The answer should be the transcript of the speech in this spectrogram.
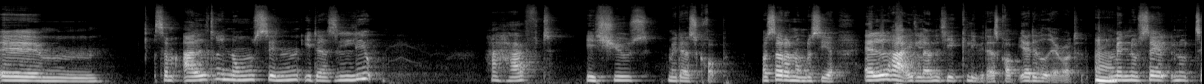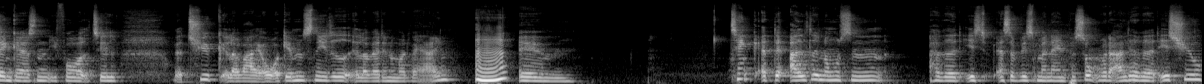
øhm, som aldrig nogensinde i deres liv har haft issues med deres krop. Og så er der nogen, der siger, alle har et eller andet, de ikke kan lide ved deres krop. Ja, det ved jeg godt. Mm. Men nu, selv, nu tænker jeg sådan i forhold til at være tyk, eller veje over gennemsnittet, eller hvad det nu måtte være. Ikke? Mm. Øhm, tænk, at det aldrig nogensinde har været et issue. Altså hvis man er en person, hvor der aldrig har været et issue,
